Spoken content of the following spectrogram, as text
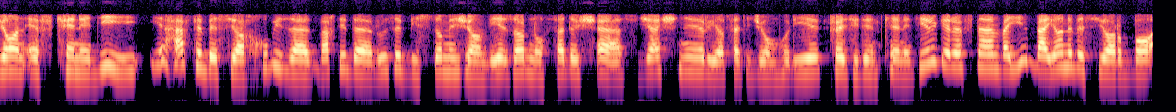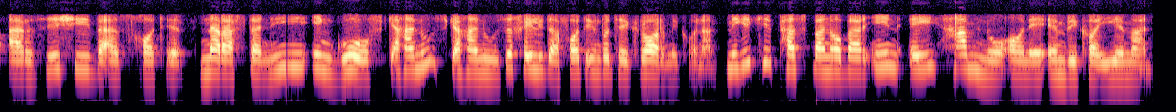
جان اف کندی یه حرف بسیار خوبی زد وقتی در روز 20 ژانویه 1960 جشن ریاست جمهوری پرزیدنت کندی رو گرفتن و یه بیان بسیار با ارزشی و از خاطر نرفتنی این گفت که هنوز که هنوز خیلی دفعات این رو تکرار می‌کنن. میگه که پس بنابراین ای هم نوعان امریکایی من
